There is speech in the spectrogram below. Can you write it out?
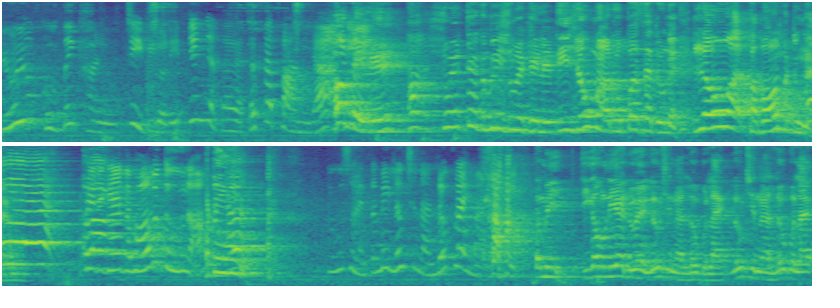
မျိုးရိုးကူသိတ်ခါတွေကိုကြည့်ပြီးတော့လေပြည့်ညက်သားရသက်သက်ပါနေတာဟုတ်တယ်လေဟာရွှေတက်သမီးရွှေခေလေဒီရုံမာတို့ပတ်ဆက်တို့နဲ့လုံးဝသဘောမတူနိုင်ဘူး ဖေးတကယ်သဘောမတူဘူးနော်မတူဘူးတူဆိုရင်တမိလှုပ်ချင်တာလှုပ်လိုက်မှာဟာနော်သမီးဒီကောင်လေးရဲ့လွယ်လှုပ်ချင်တာလှုပ်ပလိုက်လှုပ်ချင်တာလှုပ်ပလိုက်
